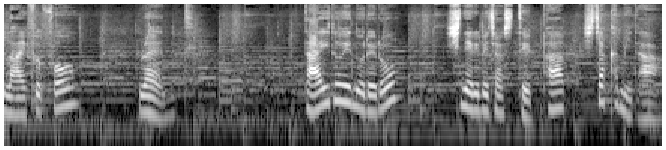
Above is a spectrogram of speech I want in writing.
Life for 다이도의 노래로 신혜림의 저스트 팝 시작합니다.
